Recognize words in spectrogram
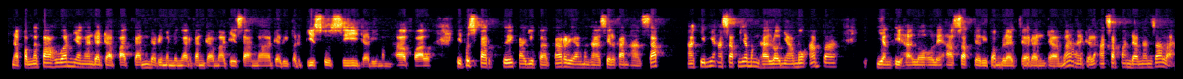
nah pengetahuan yang anda dapatkan dari mendengarkan dhamma desana dari berdiskusi dari menghafal itu seperti kayu bakar yang menghasilkan asap akhirnya asapnya menghalau nyamuk apa yang dihalau oleh asap dari pembelajaran dhamma adalah asap pandangan salah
